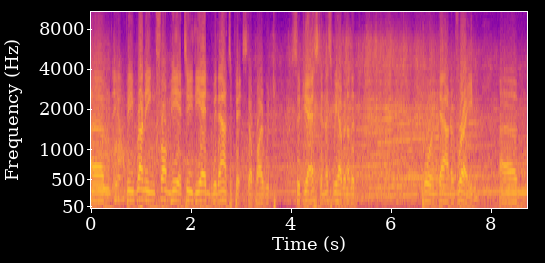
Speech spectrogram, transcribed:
Um, it'll be running from here to the end without a pit stop, I would suggest, unless we have another pouring down of rain. Um,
